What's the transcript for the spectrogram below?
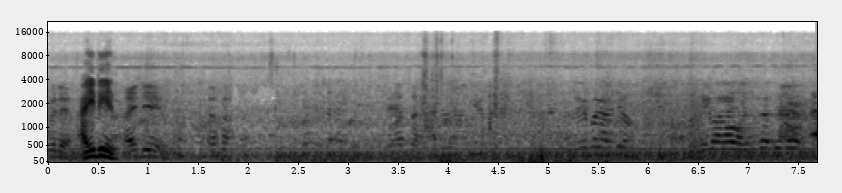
nama dia? Aidil. Aidil. Saya tak ada nama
